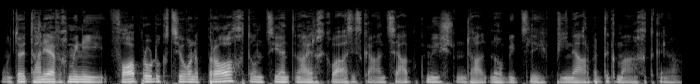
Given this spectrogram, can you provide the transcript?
Und dort habe ich einfach meine Vorproduktionen gebracht und sie haben dann eigentlich quasi das Ganze abgemischt und halt noch ein bisschen Feinarbeiten gemacht, genau.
